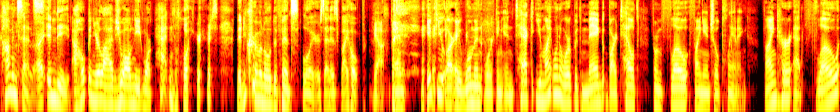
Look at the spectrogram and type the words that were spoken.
Common sense. Right, indeed. I hope in your lives you all need more patent lawyers than criminal defense lawyers. That is my hope. Yeah. And if you are a woman working in tech, you might want to work with Meg Bartelt from Flow Financial Planning. Find her at flowfp.com.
